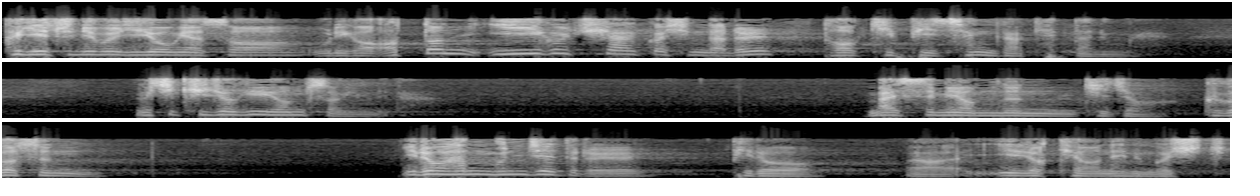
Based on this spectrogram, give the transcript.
그 예수님을 이용해서 우리가 어떤 이익을 취할 것인가를 더 깊이 생각했다는 거예요. 이것이 기적의 위험성입니다. 말씀이 없는 기적. 그것은 이러한 문제들을 비로 어, 일으켜내는 것이죠.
